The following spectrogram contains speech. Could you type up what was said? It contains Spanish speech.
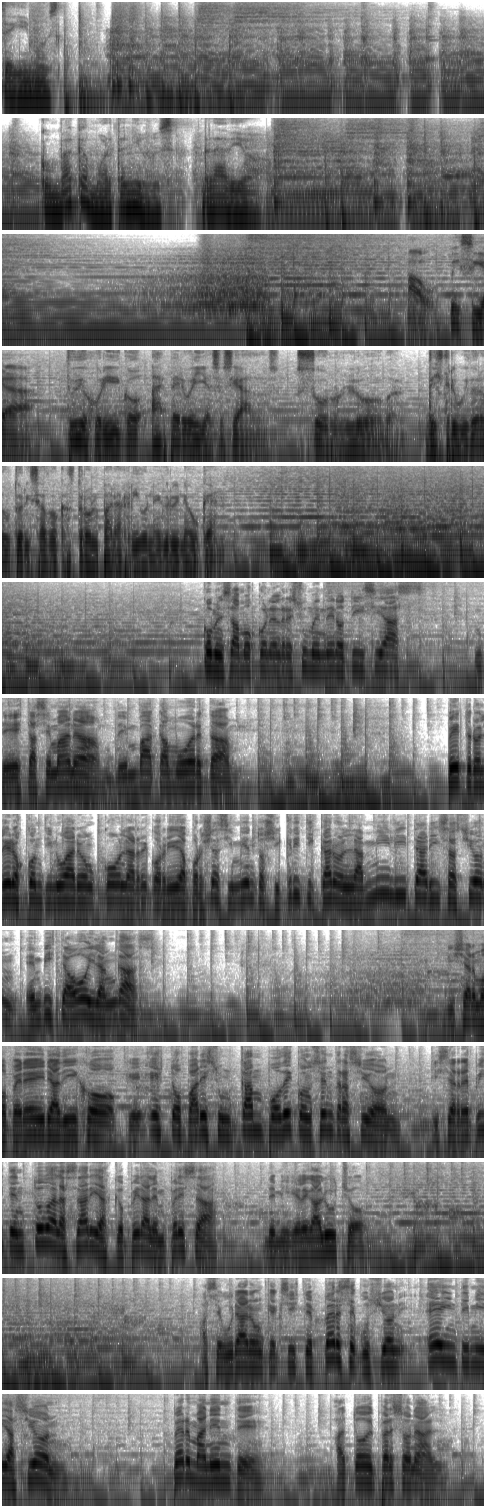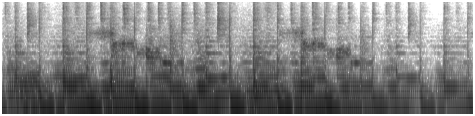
Seguimos con Vaca Muerta News Radio. Auspicia. Estudio Jurídico Áspero y Asociados. Surlub. Distribuidor autorizado Castrol para Río Negro y Neuquén. Comenzamos con el resumen de noticias de esta semana de Vaca Muerta. Petroleros continuaron con la recorrida por yacimientos y criticaron la militarización en vista hoy and Gas. Guillermo Pereira dijo que esto parece un campo de concentración y se repite en todas las áreas que opera la empresa de Miguel Galucho. Aseguraron que existe persecución e intimidación permanente a todo el personal.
